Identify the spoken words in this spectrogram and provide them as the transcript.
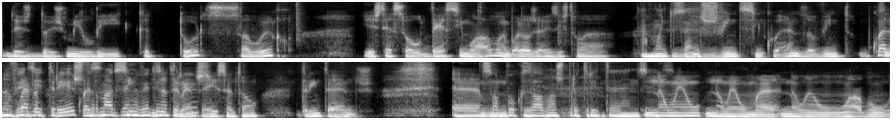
desde 2014, salvo erro. E este é só o décimo álbum, embora eles já existam há, há muitos anos. 25 anos ou 20 quase, 93, quase, formados sim, em 93 exatamente, é isso, então 30 anos. Um, são poucos álbuns para 30 anos é não é, um, não é, uma, não é um álbum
